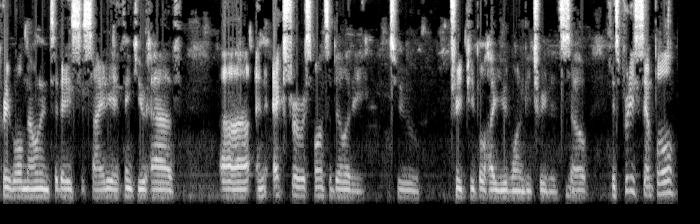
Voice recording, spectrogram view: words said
pretty well known in today's society. I think you have uh, an extra responsibility to treat people how you'd want to be treated. So it's pretty simple.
